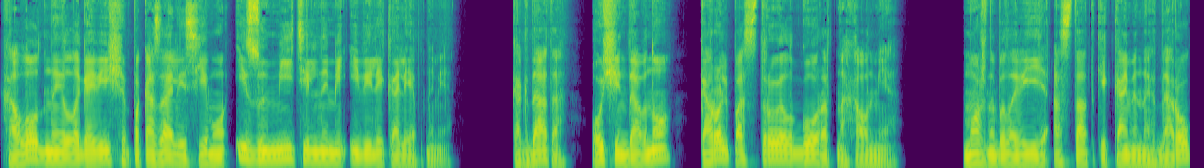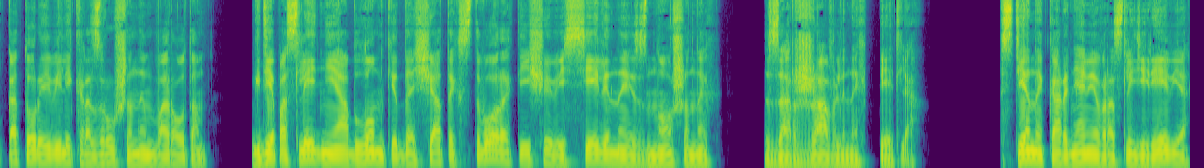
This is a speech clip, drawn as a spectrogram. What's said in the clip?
холодные логовища показались ему изумительными и великолепными. Когда-то, очень давно, король построил город на холме. Можно было видеть остатки каменных дорог, которые вели к разрушенным воротам, где последние обломки дощатых створок еще висели на изношенных, заржавленных петлях. В стены корнями вросли деревья,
